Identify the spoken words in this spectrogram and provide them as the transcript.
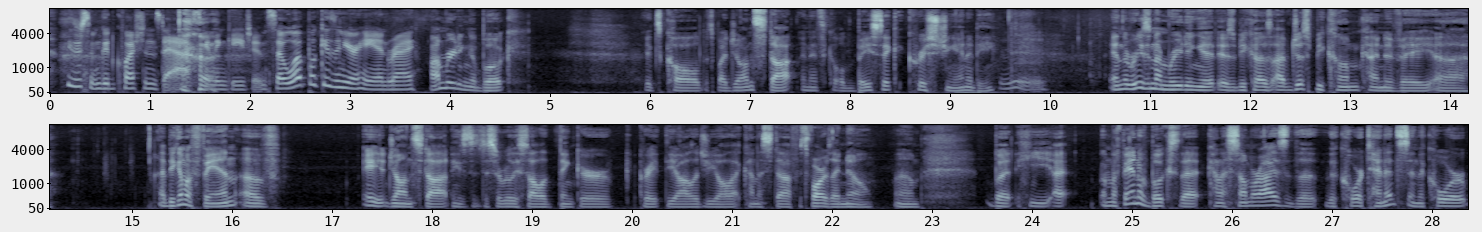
These are some good questions to ask and engage in. So, what book is in your hand, Ray? I'm reading a book. It's called it's by John Stott and it's called Basic Christianity. And the reason I'm reading it is because I've just become kind of a uh, I've become a fan of a John Stott. He's just a really solid thinker, great theology, all that kind of stuff, as far as I know. Um, but he, I, I'm a fan of books that kind of summarize the the core tenets and the core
